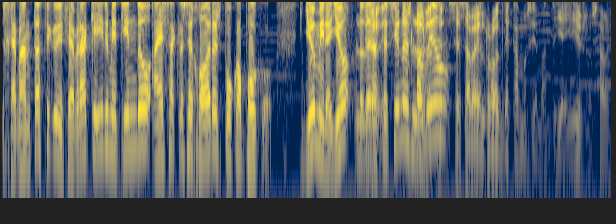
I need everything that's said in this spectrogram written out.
Germantástico dice, habrá que ir metiendo a esa clase de jugadores poco a poco. Yo, mira, yo lo de las cesiones lo veo... Se, se sabe el rol de Camus y de Mantilla y ellos lo saben.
